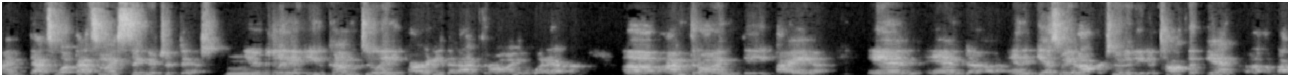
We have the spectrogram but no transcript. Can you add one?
I'm, that's what that's my signature dish. Mm. Usually, if you come to any party that I'm throwing or whatever, um, I'm throwing the paella, and and uh, and it gives me an opportunity to talk again uh, about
